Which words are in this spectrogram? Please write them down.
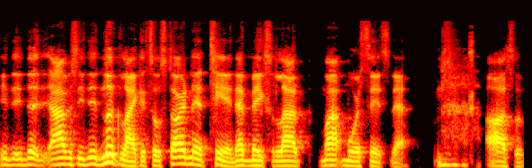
it, it, obviously didn't look like it. So starting at 10, that makes a lot, lot more sense now. awesome.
